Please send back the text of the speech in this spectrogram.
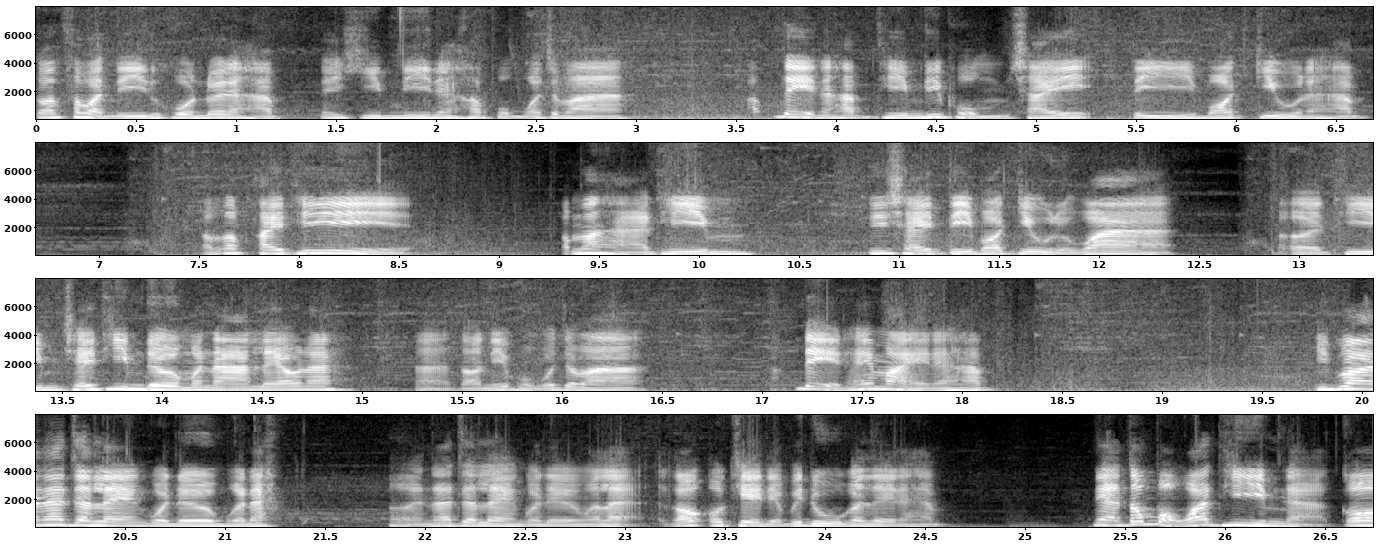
ก็สวัสดีทุกคนด้วยนะครับ ในคลิปนี้นะครับ ผมก็จะมาอัปเดตนะครับ ทีมที่ผมใช้ตีบอสกิลนะครับสำหรับใครที่กำลังหาทีมที่ใช้ตีบอสกิลหรือว่าเอ่อทีมใช้ทีมเดิมมานานแล้วนะอ่าตอนนี้ผมก็จะมาอัปเดตให้ใหม่นะครับ คิดว่าน่าจะแรงกว่าเดิมกันนะเออน่าจะแรงกว่าเดิมแล้วแหละก็โอเค เดี๋ยวไปดูกันเลยนะครับ เนี่ยต้องบอกว่าทีมเนี่ยก็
